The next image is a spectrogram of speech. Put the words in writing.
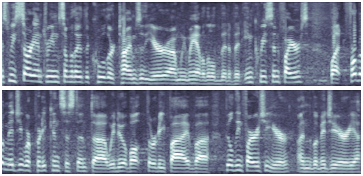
As we start entering some of the, the cooler times of the year, um, we may have a little bit of an increase in fires, but for Bemidji, we're pretty consistent. Uh, we do about 35 uh, building fires a year in the Bemidji area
